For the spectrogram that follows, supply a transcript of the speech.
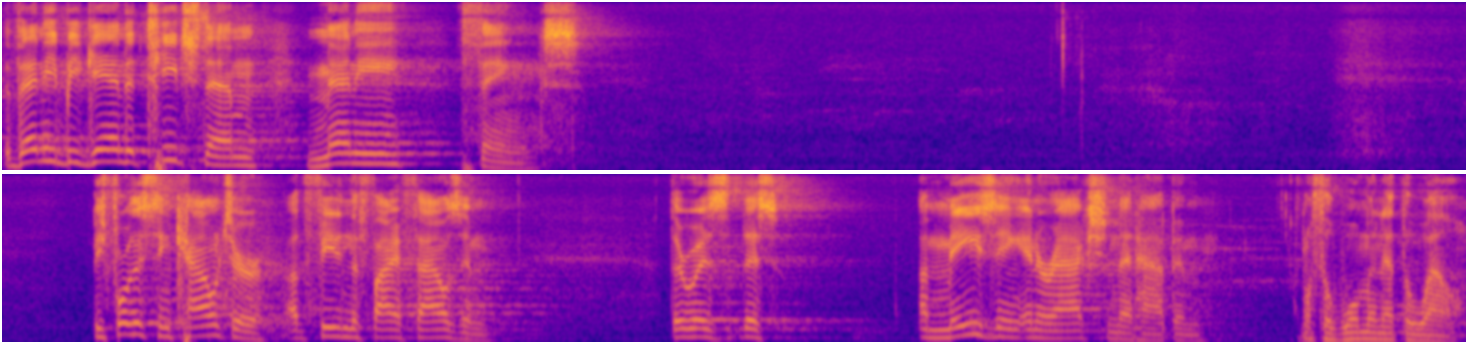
Then he began to teach them many things. Before this encounter of feeding the 5,000, there was this amazing interaction that happened with a woman at the well.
